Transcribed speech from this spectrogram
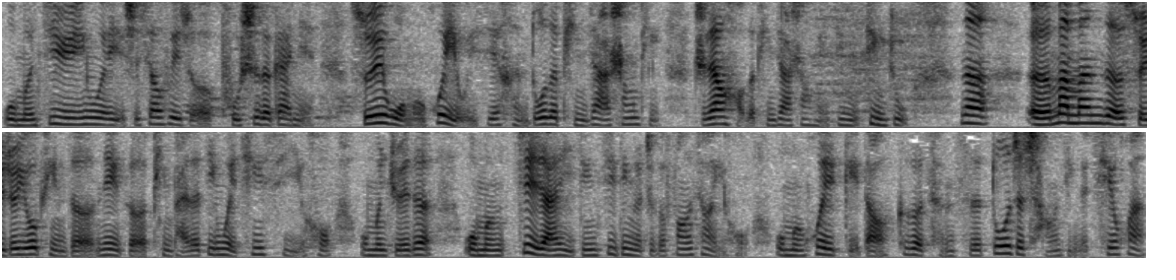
我们基于因为也是消费者普世的概念，所以我们会有一些很多的平价商品，质量好的平价商品进进驻。那呃，慢慢的随着优品的那个品牌的定位清晰以后，我们觉得我们既然已经既定了这个方向以后，我们会给到各个层次多着场景的切换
